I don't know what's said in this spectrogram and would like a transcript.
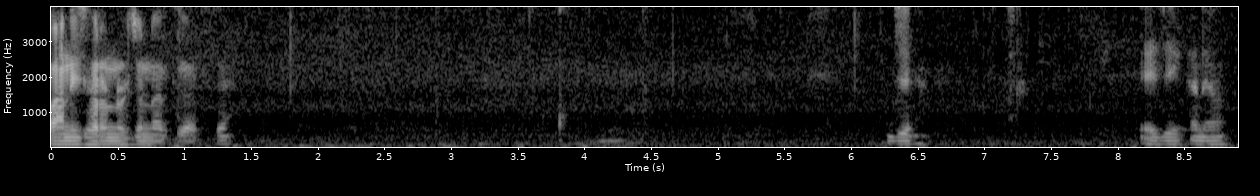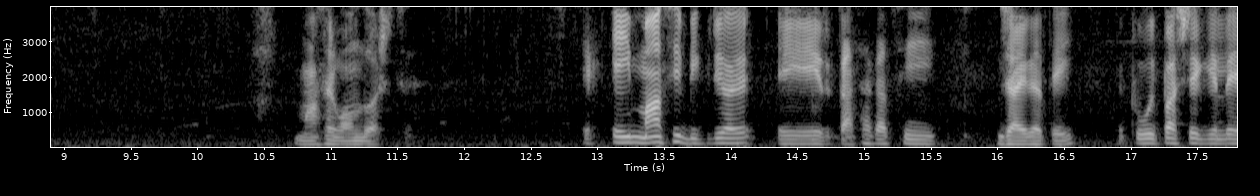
পানি ঝরানোর জন্য আর কি রাখছে। যে, এই যে এখানে মাছের গন্ধ আসছে। এই মাছই বিক্রি হয় এর কাছাকাছি জায়গাতেই। একটু ওই পাশে গেলে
